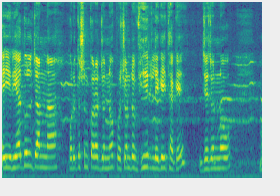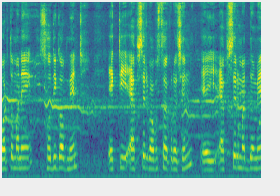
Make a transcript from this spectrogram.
এই রিয়াদুল জান্না পরিদর্শন করার জন্য প্রচণ্ড ভিড় লেগেই থাকে যে জন্য বর্তমানে সৌদি গভর্নমেন্ট একটি অ্যাপসের ব্যবস্থা করেছেন। এই অ্যাপসের মাধ্যমে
